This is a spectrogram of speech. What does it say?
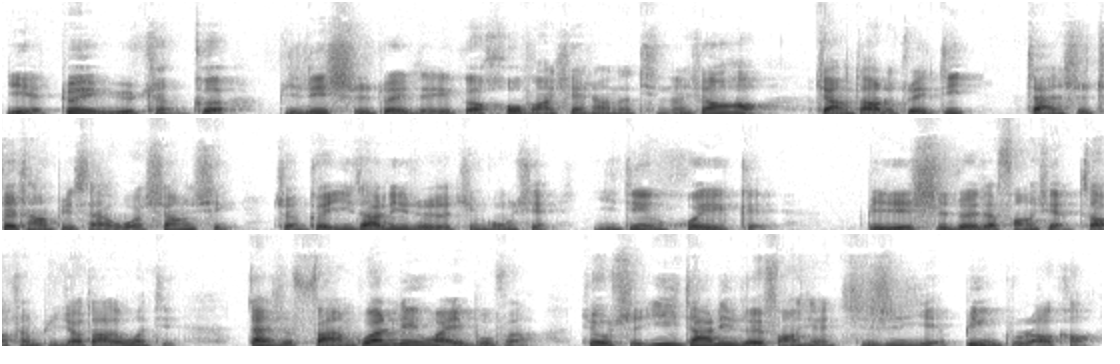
也对于整个比利时队的一个后防线上的体能消耗降到了最低。但是这场比赛，我相信整个意大利队的进攻线一定会给比利时队的防线造成比较大的问题。但是反观另外一部分，就是意大利队防线其实也并不牢靠。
